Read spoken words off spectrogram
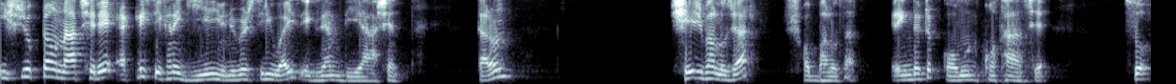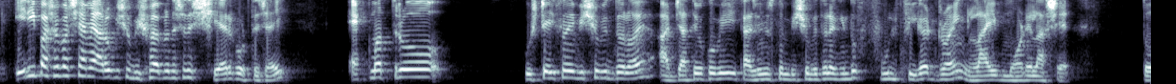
এই সুযোগটাও না ছেড়ে অ্যাটলিস্ট এখানে গিয়ে ইউনিভার্সিটি ওয়াইজ এক্সাম দিয়ে আসেন। কারণ শেষ ভালো যার, সব ভালো তার। এটা কিন্তু একটা কমন কথা আছে। সো এরই পাশাপাশি আমি আরও কিছু বিষয় আপনাদের সাথে শেয়ার করতে চাই। একমাত্র কুষ্টিয়া ইসলামী বিশ্ববিদ্যালয় আর জাতীয় কবি কাজী ইসলাম বিশ্ববিদ্যালয় কিন্তু full figure drawing live model আসে। তো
